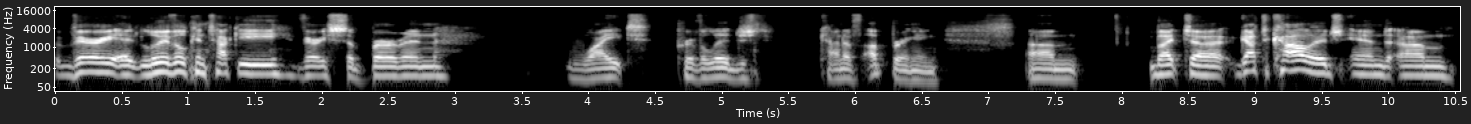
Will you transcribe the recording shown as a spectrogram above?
Very at Louisville, Kentucky, very suburban, white, privileged kind of upbringing. Um, but uh, got to college and um,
